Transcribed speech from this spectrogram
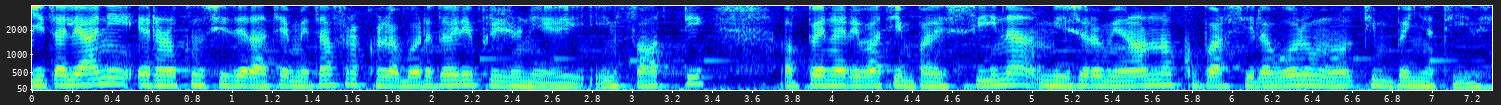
Gli italiani erano considerati a metà fra collaboratori e prigionieri, infatti, appena arrivati in Palestina, misero mio nonno a occuparsi di lavori molto impegnativi.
